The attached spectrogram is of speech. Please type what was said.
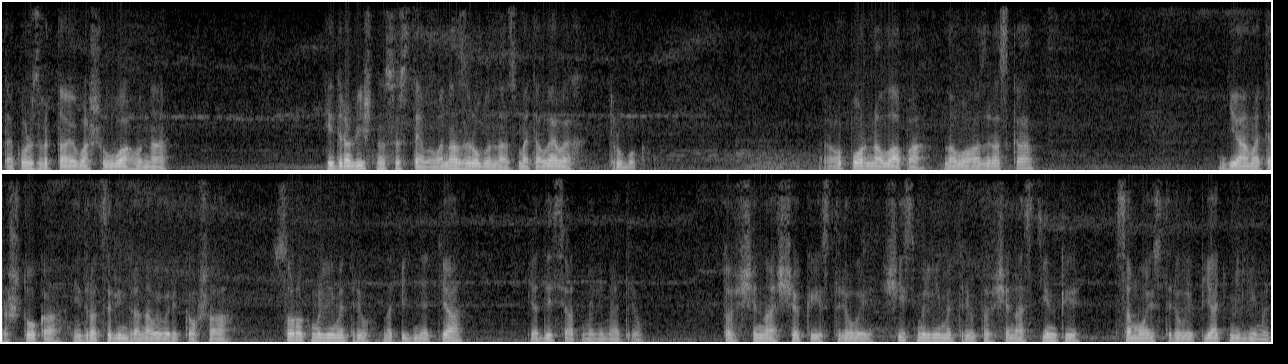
Також звертаю вашу увагу на гідравлічну систему. Вона зроблена з металевих трубок. Опорна лапа нового зразка. Діаметр штока гідроциліндра на виворіт ковша 40 мм, на підняття 50 мм. Товщина щоки стріли 6 мм, товщина стінки самої стріли 5 мм.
